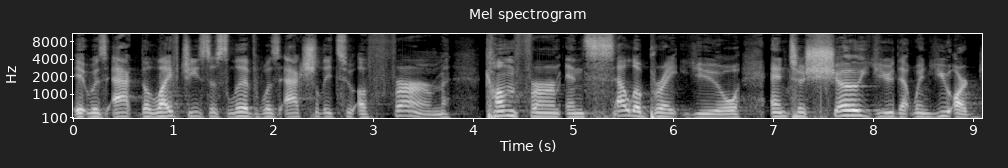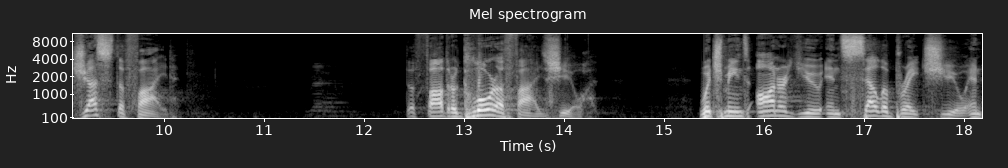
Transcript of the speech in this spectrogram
It was act, the life Jesus lived was actually to affirm, confirm, and celebrate you and to show you that when you are justified, the Father glorifies you which means honor you and celebrate you. And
